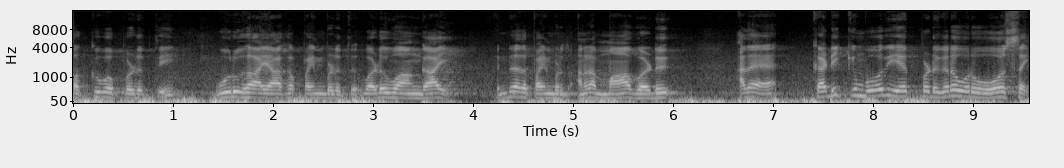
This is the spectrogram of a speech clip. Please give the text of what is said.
பக்குவப்படுத்தி ஊறுகாயாக பயன்படுத்து வடுவாங்காய் என்று அதை பயன்படுத்தும் அதனால் மாவடு. அதை கடிக்கும்போது ஏற்படுகிற ஒரு ஓசை.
